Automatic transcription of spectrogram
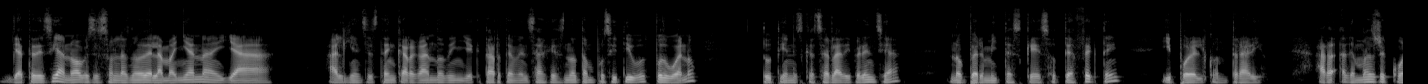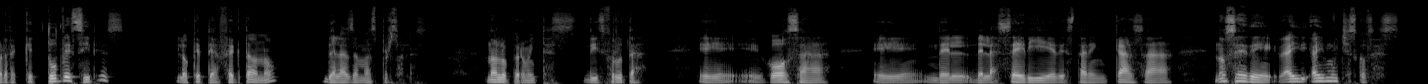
ya te decía, ¿no? A veces son las nueve de la mañana y ya alguien se está encargando de inyectarte mensajes no tan positivos, pues bueno, tú tienes que hacer la diferencia, no permitas que eso te afecte y por el contrario. Además recuerda que tú decides lo que te afecta o no de las demás personas. No lo permitas, disfruta, eh, goza eh, de la serie, de estar en casa, no sé, de, hay, hay muchas cosas.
